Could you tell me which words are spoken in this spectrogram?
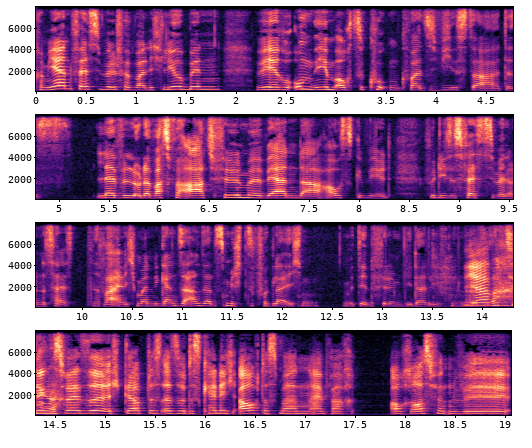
Premierenfestival für Weil ich Leo bin wäre, um eben auch zu gucken, quasi, wie ist da das Level oder was für Art Filme werden da ausgewählt für dieses Festival. Und das heißt, das war eigentlich mein ganzer Ansatz, mich zu vergleichen mit den Filmen, die da liefen. Ja, also, beziehungsweise, ja. ich glaube, das, also das kenne ich auch, dass man einfach auch rausfinden will,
